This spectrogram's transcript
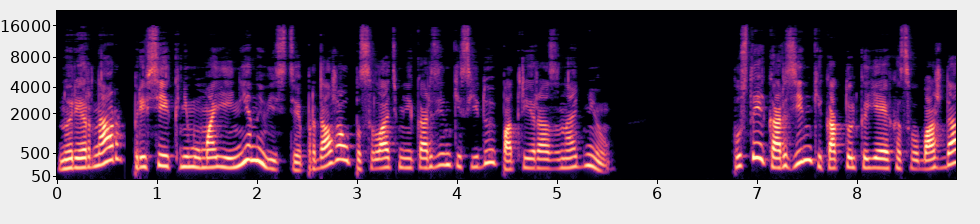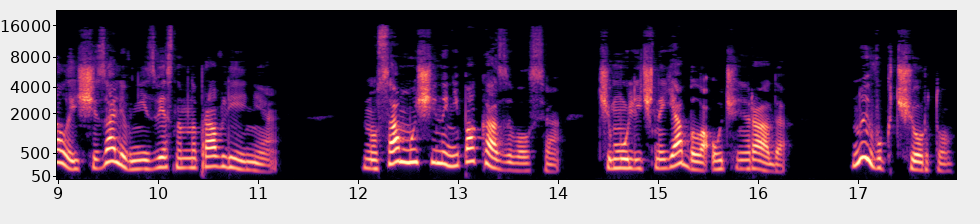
Но Рернар, при всей к нему моей ненависти, продолжал посылать мне корзинки с едой по три раза на дню. Пустые корзинки, как только я их освобождала, исчезали в неизвестном направлении. Но сам мужчина не показывался, чему лично я была очень рада. Ну его к черту.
